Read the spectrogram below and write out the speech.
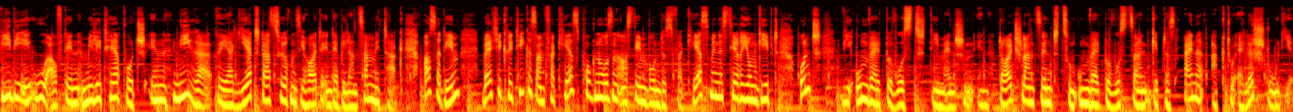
Wie die EU auf den Militärputsch in Niger reagiert, das hören Sie heute in der Bilanz am Mittag. Außerdem, welche Kritik es an Verkehrsprognosen aus dem Bundesverkehrsministerium gibt und wie umweltbewusst die Menschen in Deutschland sind. Zum Umweltbewusstsein gibt es eine aktuelle Studie.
